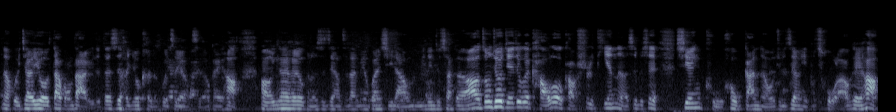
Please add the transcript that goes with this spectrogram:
那回家又大风大雨的，但是很有可能会这样子。OK 哈，好，应该很有可能是这样子，但没有关系啦，我们明天就上课。然后，中秋节就会考落考试天了，是不是？先苦后甘呢？我觉得这样也不错啦。OK 哈，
